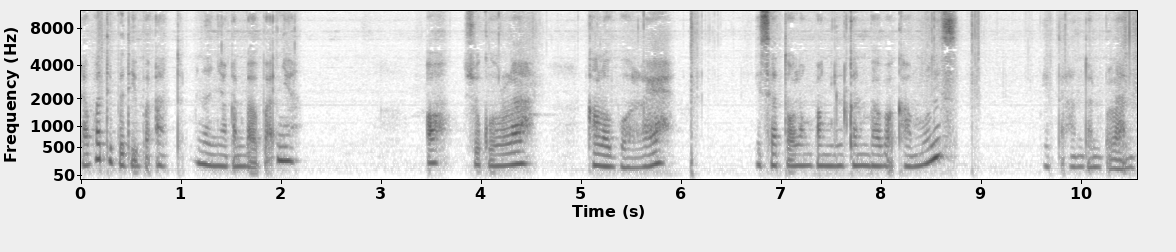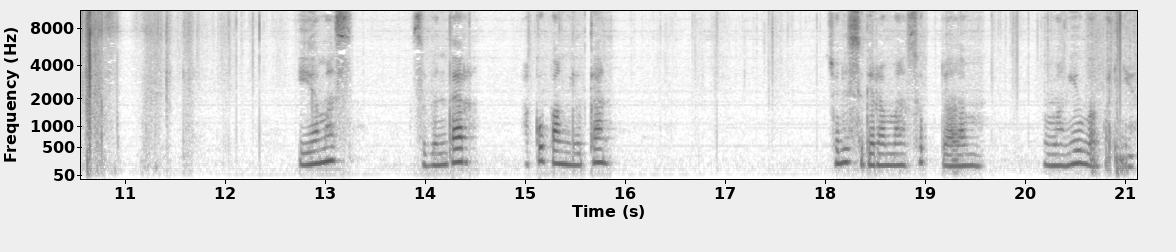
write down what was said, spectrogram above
Kenapa tiba-tiba Anton menanyakan bapaknya? Oh, syukurlah. Kalau boleh, bisa tolong panggilkan bapak kamu, Lis? Minta Anton pelan. Iya mas, sebentar, aku panggilkan. Sulit segera masuk dalam memanggil bapaknya.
